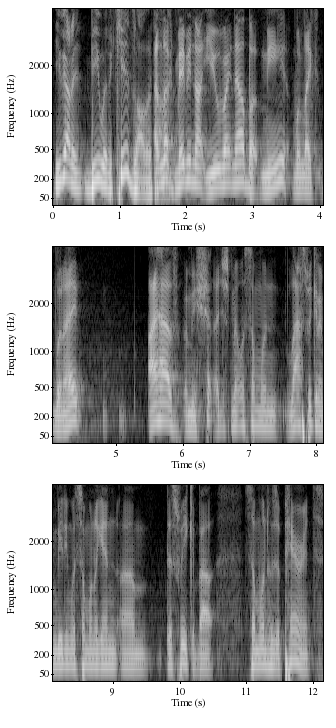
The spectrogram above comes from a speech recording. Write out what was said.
You got to be with the kids all the time. And look, maybe not you right now, but me when like when I, I have, I mean, shit, I just met with someone last week, and I'm meeting with someone again um, this week about someone who's a parent,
